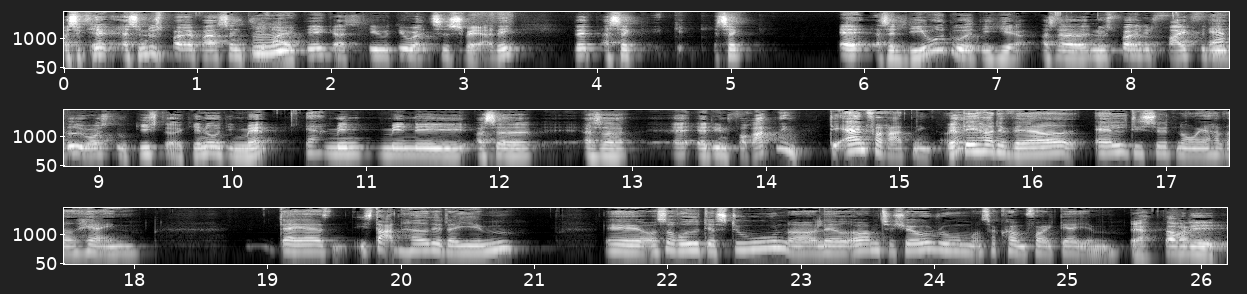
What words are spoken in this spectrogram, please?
altså, kan, altså nu spørger jeg bare sådan direkte, mm. ikke? Altså, det, er jo, det er jo altid svært, ikke? Altså, altså Altså, lever du af det her? Altså, nu spørger jeg lidt fræk, fordi ja. jeg ved jo også, at du er gift, og jeg kender jo din mand. Ja. Men, men øh, altså, altså er, er det en forretning? Det er en forretning, og ja. det har det været alle de 17 år, jeg har været herinde. Da jeg i starten havde det derhjemme, øh, og så ryddede jeg stuen og lavede om til showroom, og så kom folk derhjemme. Ja, der var det...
